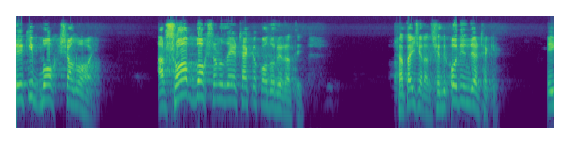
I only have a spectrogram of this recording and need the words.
নেকি বকশানো হয়। আর সব বকশানো যায় ঠেকে কদরের রাতে। সাতাইশে রাতে, সেদিন ওই দিন যায় ঠেকে। এই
